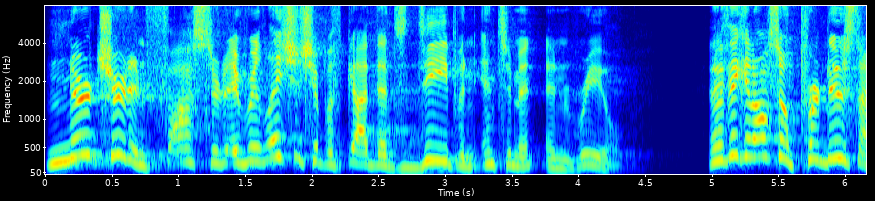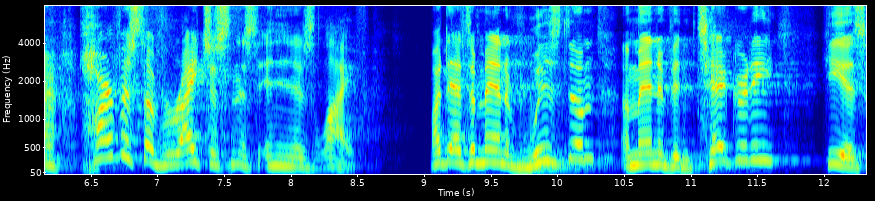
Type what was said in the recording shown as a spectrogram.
nurtured and fostered a relationship with God that's deep and intimate and real. And I think it also produced a harvest of righteousness in his life. My dad's a man of wisdom, a man of integrity. He is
